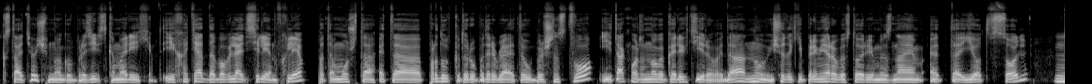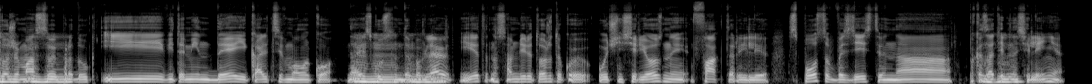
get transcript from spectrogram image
кстати, очень много в бразильском орехе. И хотят добавлять селен в хлеб, потому что это продукт, который употребляет его большинство, и так можно много корректировать, да. Ну, еще такие примеры в истории мы знаем, это йод в соль, тоже Мгм, массовый мгм. продукт, и витамин D и кальций в молоко, да, Мгм, искусственно добавляют. И это, на самом деле, тоже такой очень серьезный фактор или способ воздействия на показатели Мгм. населения.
